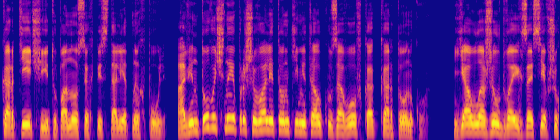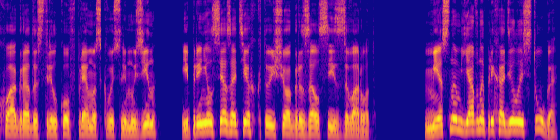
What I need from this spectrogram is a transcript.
картечи и тупоносых пистолетных пуль, а винтовочные прошивали тонкий металл кузовов, как картонку. Я уложил двоих засевших у ограды стрелков прямо сквозь лимузин и принялся за тех, кто еще огрызался из-за ворот. Местным явно приходилось туго.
